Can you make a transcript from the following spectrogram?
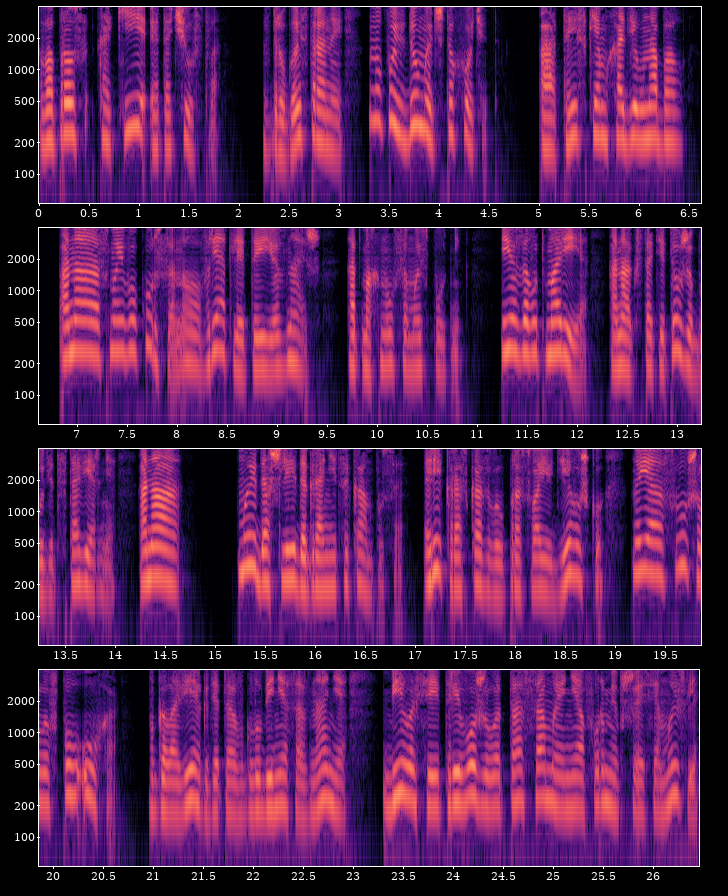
вопрос «какие это чувства?». С другой стороны, ну пусть думает, что хочет. «А ты с кем ходил на бал?» «Она с моего курса, но вряд ли ты её знаешь», — отмахнулся мой спутник. Её зовут Мария. Она, кстати, тоже будет в таверне. Она...» Мы дошли до границы кампуса. Рик рассказывал про свою девушку, но я слушала в полуха. В голове, где-то в глубине сознания, билась и тревожила та самая неоформившаяся мысль,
